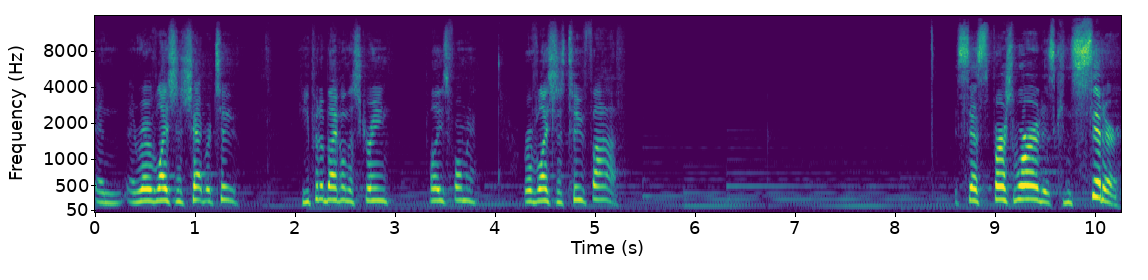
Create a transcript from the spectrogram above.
in, in Revelation chapter 2. Can you put it back on the screen, please, for me? Revelations 2 5. It says, first word is consider.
